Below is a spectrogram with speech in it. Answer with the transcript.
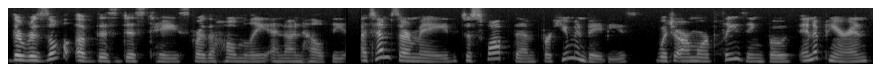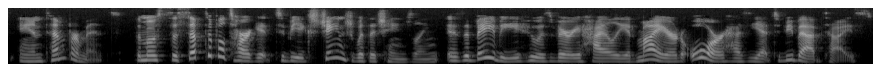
The result of this distaste for the homely and unhealthy, attempts are made to swap them for human babies which are more pleasing both in appearance and temperament. The most susceptible target to be exchanged with a changeling is a baby who is very highly admired or has yet to be baptized.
